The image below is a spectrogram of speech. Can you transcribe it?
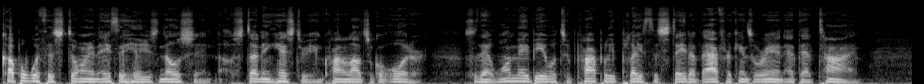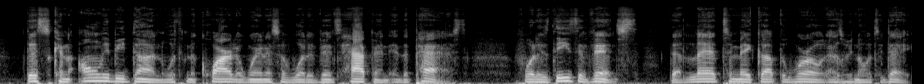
Coupled with historian Asa Hilliard's notion of studying history in chronological order so that one may be able to properly place the state of Africans were in at that time, this can only be done with an acquired awareness of what events happened in the past, for it is these events that led to make up the world as we know it today.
